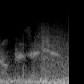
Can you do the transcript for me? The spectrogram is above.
Position.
